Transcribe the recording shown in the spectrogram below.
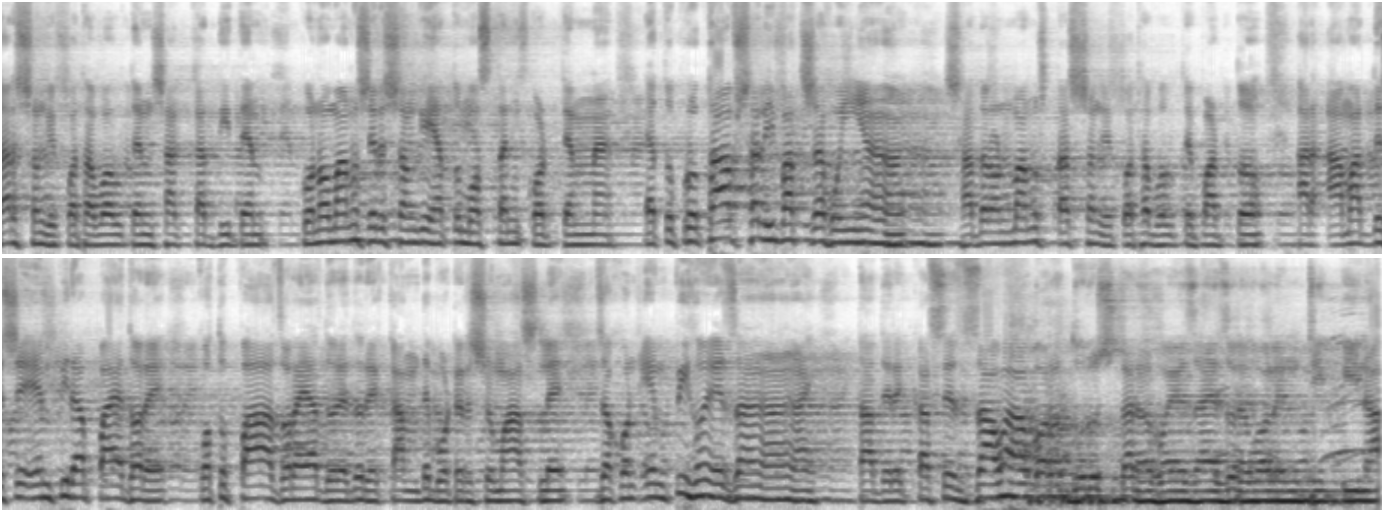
তার সঙ্গে কথা বলতেন, সাক্ষাৎ দিতেন। কোনো মানুষের সঙ্গে এত মস্তানি করতেন না, এত প্রতাপশালী বাদশাহ হইয়া সাধারণ মানুষ তার সঙ্গে কথা বলতে পারত। আর আমার দেশে এমপিরা পায়ে ধরে, কত পা জড়াইয়া ধরে ধরে কান্দে ভোটের সময় আসলে। যখন এমপি হয়ে যায়, তাদের কাছে যাওয়া বড় দুরস্কার হয়ে যায়, জোরে বলেন ঠিক কিনা?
